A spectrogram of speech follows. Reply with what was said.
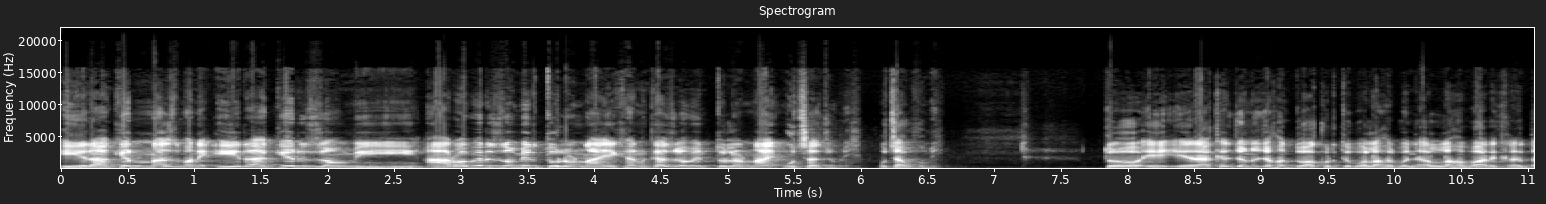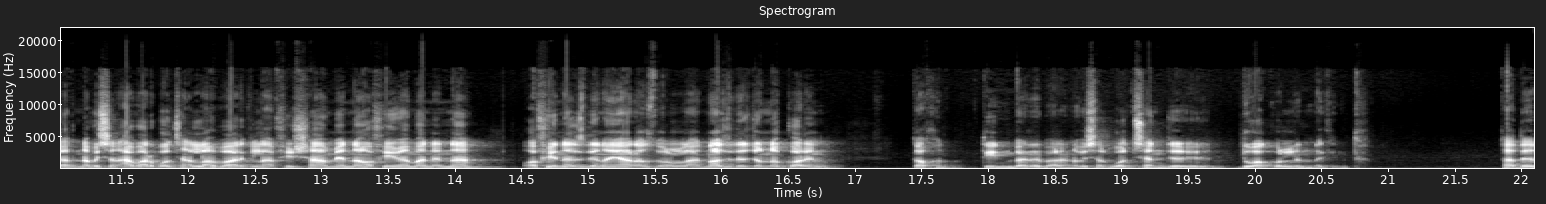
এরাকের নাজ মানে এরাকের জমি, আরবের জমির তুলনায়, এখানকার জমির তুলনায় উঁচা জমি, উঁচা ভূমি। তো এই ইরাকের জন্য যখন দোয়া করতে বলা হয় বলেন আল্লাহ বারিক আবার বলছেন, আল্লাহ বারিক ফি শামে না অফি মানে না অফি নাজদে না ইয়া রাসূলুল্লাহ। নাজদের জন্য করেন। তখন তিনবারের বেলা নবিসান বলছেন যে, দোয়া করলেন না কিন্তু। তাদের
